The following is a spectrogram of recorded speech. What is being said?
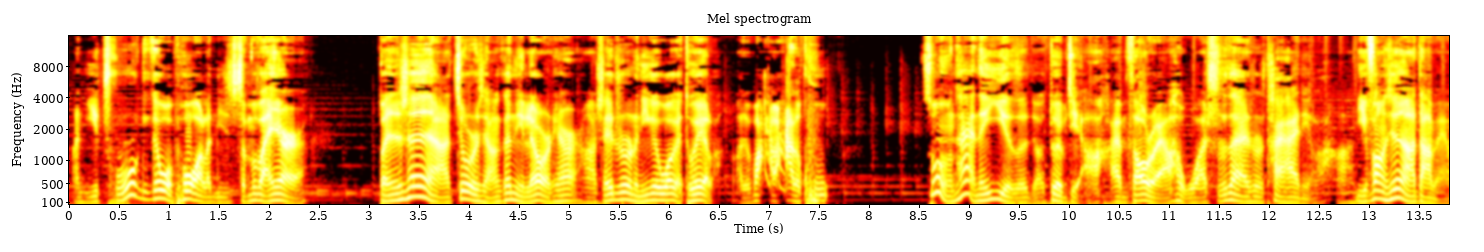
啊，你厨给给我破了，你什么玩意儿啊？本身啊就是想跟你聊会儿天啊，谁知道你给我给推了啊，就哇哇的哭。宋永泰那意思就对不起啊，I'm sorry 啊，我实在是太爱你了啊！你放心啊，大美，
